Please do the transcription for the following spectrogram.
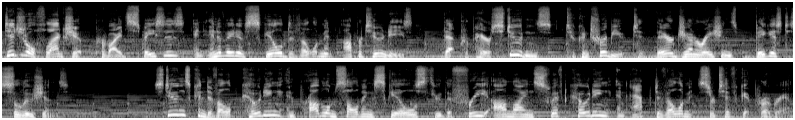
Digital Flagship provides spaces and innovative skill development opportunities that prepare students to contribute to their generation's biggest solutions. Students can develop coding and problem solving skills through the free online Swift Coding and App Development Certificate Program,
